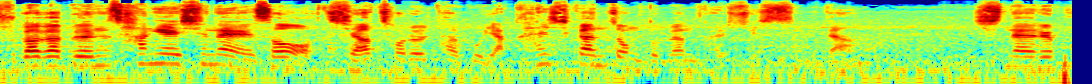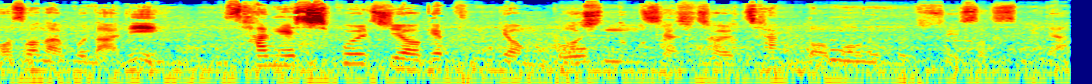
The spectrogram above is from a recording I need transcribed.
주가각은 상해 시내에서 지하철을 타고 약 1시간 정도면 갈 수 있습니다. 시내를 벗어나고 나니 상해 시골 지역의 풍경도 멋있는 곳 지하철 창 너머로 볼 수 있었습니다.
